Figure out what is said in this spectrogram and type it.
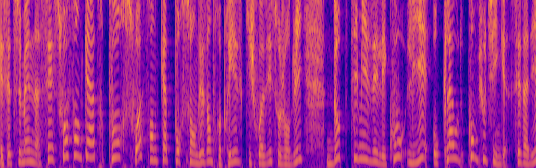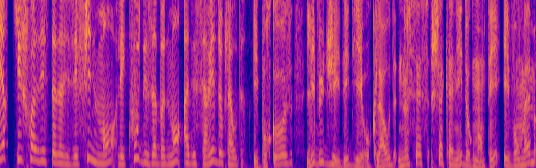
Et cette semaine, c'est 64 pour 64% des entreprises qui choisissent aujourd'hui d'optimiser les coûts liés au cloud computing, c'est-à-dire qu'ils choisissent d'analyser finement les coûts des abonnements à des services de cloud. Et pour cause, les budgets dédiés au cloud ne cessent chaque année d'augmenter et vont même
